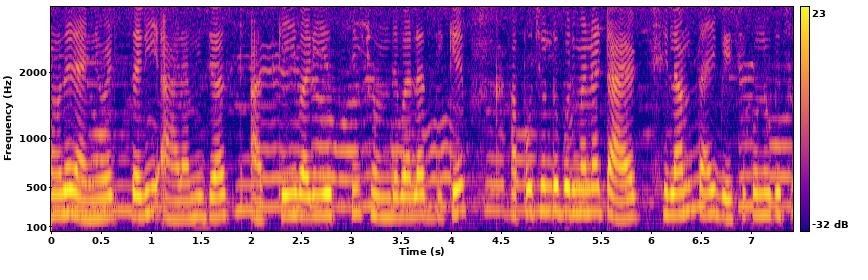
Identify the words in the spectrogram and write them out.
আমাদের অ্যানিভার্সারি আর আমি জাস্ট আজকেই বাড়ি এসেছি। সন্ধেবেলার দিকে প্রচণ্ড পরিমাণে টায়ার্ড ছিলাম, তাই বেশি কোনো কিছু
